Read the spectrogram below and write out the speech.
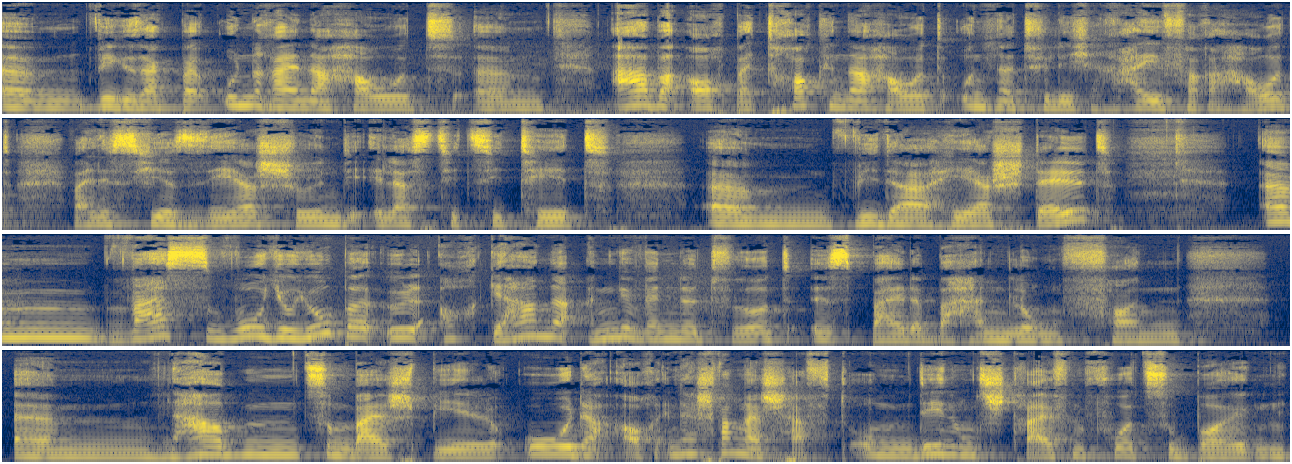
ähm, wie gesagt, bei unreiner Haut, ähm, aber auch bei trockener Haut und natürlich reiferer Haut, weil es hier sehr schön die Elastizität ähm, wiederherstellt. Ähm, was, wo Jojobaöl auch gerne angewendet wird, ist bei der Behandlung von ähm, Narben zum Beispiel oder auch in der Schwangerschaft, um Dehnungsstreifen vorzubeugen,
